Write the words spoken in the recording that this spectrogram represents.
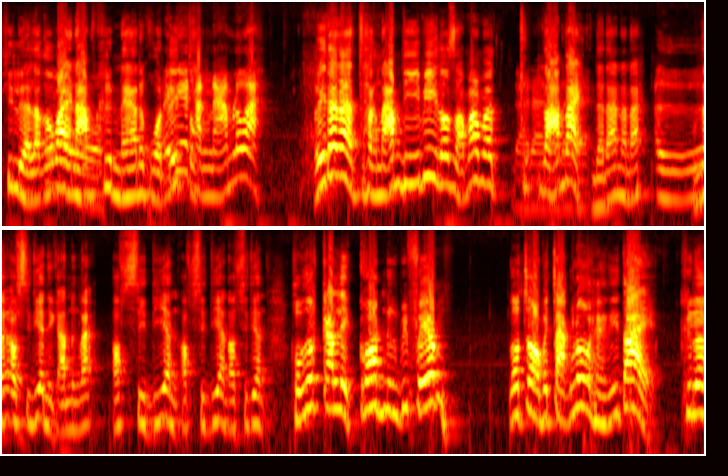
ที่เหลือเราก็ว่ายน้ำขึ้นนะฮะทุกคนเอ้ยเอ้ยนี่ตรงถังน้ำแล้วว่ะเฮ้ยนั่นน่ะถังน้ำดีพี่เราสามารถมาได้ทุบได้น้ำได้ได้ เดี๋ยวนั้นนะนะเออผมได้ออฟซิเดียนอีกอันหนึ่งแล้วออฟซิเดียนออฟซิเดียนออฟซิเดียนผมต้องการเหล็กก้อนหนึ่งพี่เฟรมเราจะออกไปจากโลกแห่งนี้ได้ คือเรา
